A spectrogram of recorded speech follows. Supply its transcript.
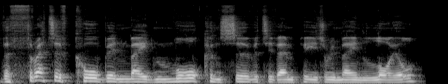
the threat of Corbyn made more Conservative MPs remain loyal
